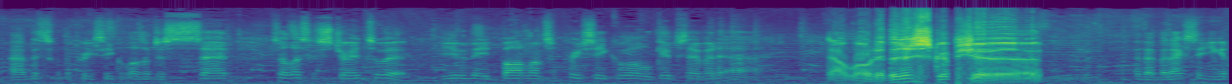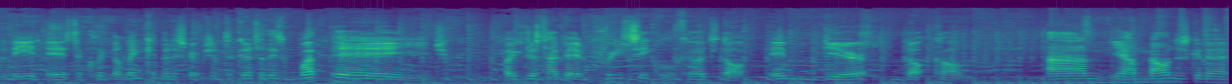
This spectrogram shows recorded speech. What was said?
And uh, this is for the pre-sequel, as I just said. So let's get straight into it. You're gonna need Borderlands pre-sequel, game save editor. Uh, Download in the description. And then the next thing you're going to need is to click the link in the description to go to this webpage. Or you can just type in presequelcodes.imgear.com. And yeah, now I'm just going to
